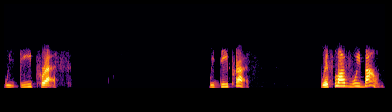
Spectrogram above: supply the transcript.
we depress. We depress. With love, we bounce.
